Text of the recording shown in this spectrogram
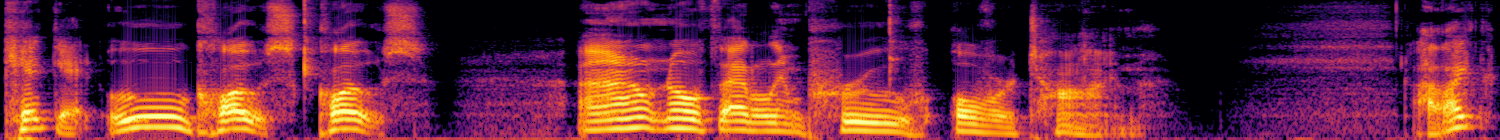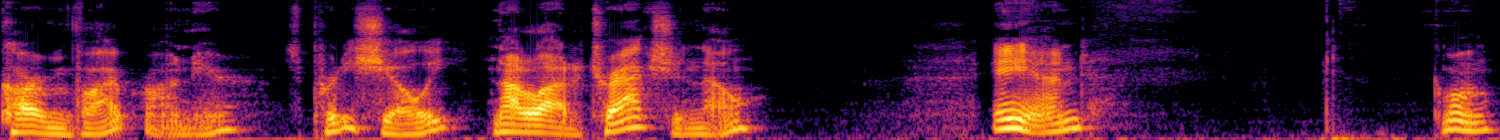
kick it. Ooh, close, close. I don't know if that'll improve over time. I like the carbon fiber on here. It's pretty showy. Not a lot of traction though. And, come on.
